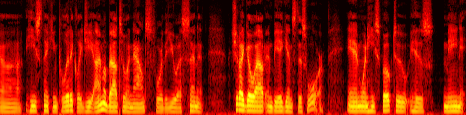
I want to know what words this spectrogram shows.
uh, he's thinking politically, gee, I'm about to announce for the U.S. Senate, should I go out and be against this war? And when he spoke to his main,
